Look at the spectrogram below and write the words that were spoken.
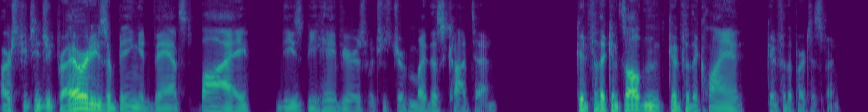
our strategic priorities are being advanced by these behaviors, which was driven by this content. Good for the consultant, good for the client, good for the participant.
